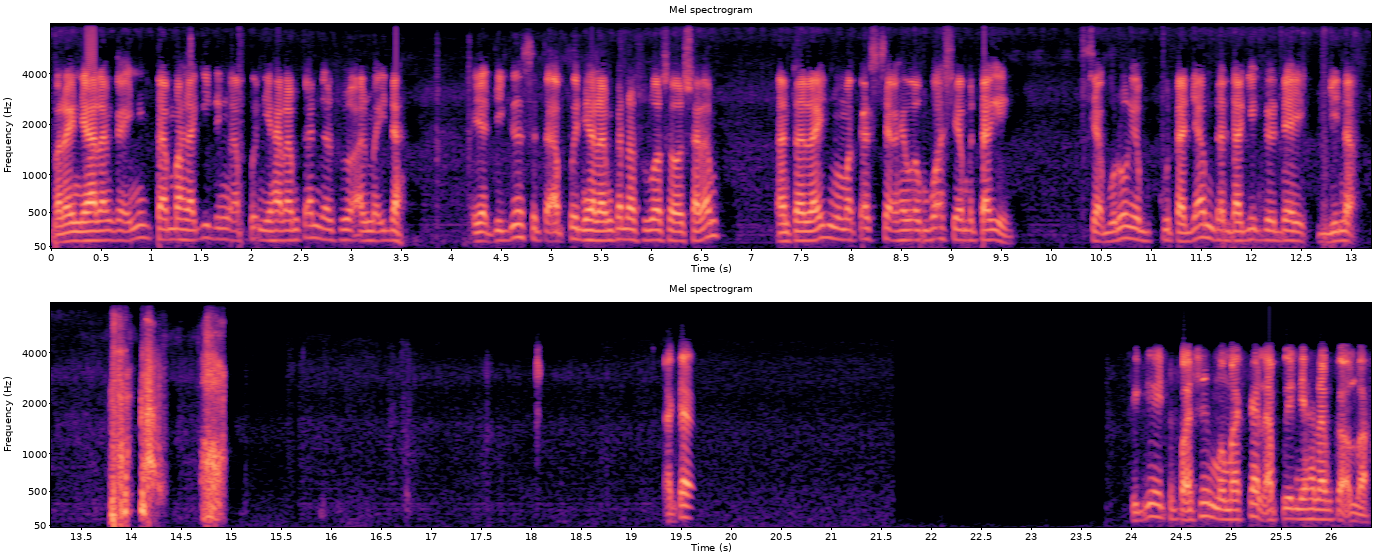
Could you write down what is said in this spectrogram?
Barang yang diharamkan ini ditambah lagi dengan apa yang diharamkan dalam surah Al-Ma'idah. Ayat 3 serta apa yang diharamkan Rasulullah SAW antara lain memakan setiap hewan buas yang bertaring. Setiap burung yang buku tajam dan daging keledai jinak. Akan Sehingga ia terpaksa memakan apa yang diharamkan Allah.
